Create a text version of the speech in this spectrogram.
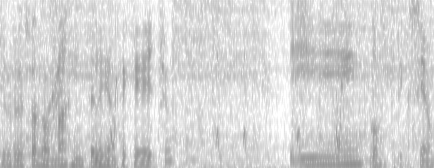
Yo creo que eso es lo más inteligente que he hecho. Y constricción.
